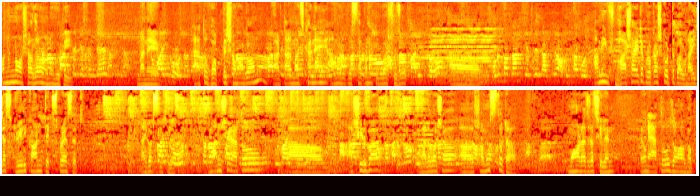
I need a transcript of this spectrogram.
অনন্য অসাধারণ অনুভূতি। মানে এত ভক্তের সমাগম আর তার মাঝখানে আমার উপস্থাপনা করবার সুযোগ। আমি ভাষা এটা প্রকাশ করতে পারব না I just really can't express it I got speechless মানুষের এত আশীর্বাদ, ভালোবাসা সমস্তটা মহারাজরা ছিলেন এবং এত ভক্ত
